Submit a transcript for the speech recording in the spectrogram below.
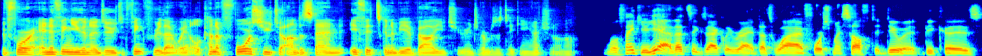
before anything you're going to do to think through that way. It'll kind of force you to understand if it's going to be a value to you in terms of taking action or not. Well thank you. Yeah that's exactly right. That's why i force myself to do it because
